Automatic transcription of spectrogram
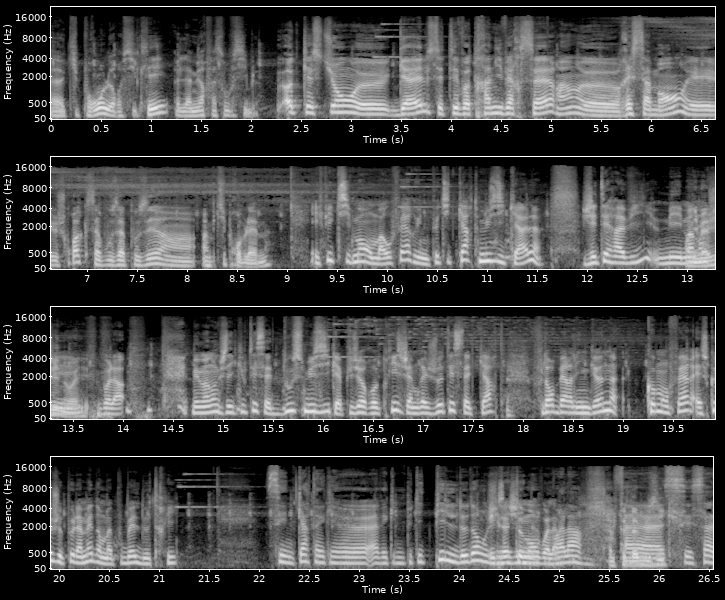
euh, qui pourront le recycler de la meilleure façon possible. Autre question, euh, Gaëlle, c'était votre anniversaire hein, récemment et je crois que ça vous a posé un, un petit problème. Effectivement, on m'a offert une petite carte musicale. J'étais ravie, mais On maintenant que imagine, j'ai- ouais. voilà. Mais maintenant que j'ai écouté cette douce musique à plusieurs reprises, j'aimerais jeter cette carte. Flore Berlingen, comment faire? Est-ce que je peux la mettre dans ma poubelle de tri? C'est une carte avec, euh, avec une petite pile dedans. Exactement, voilà. Elle fait de la Euh, musique. C'est ça,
